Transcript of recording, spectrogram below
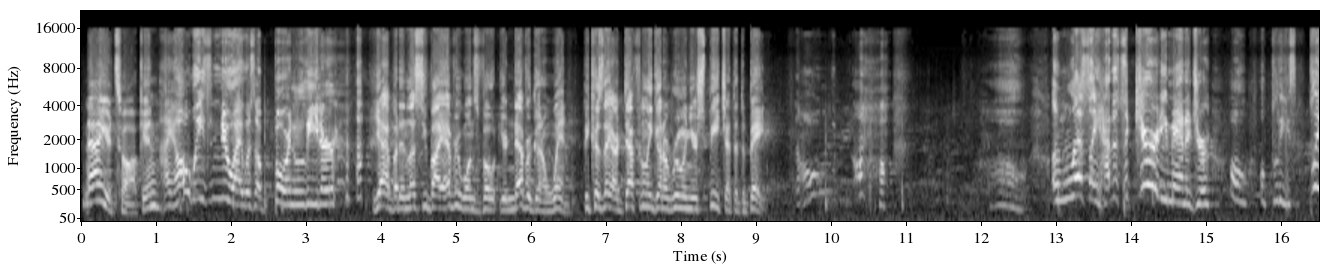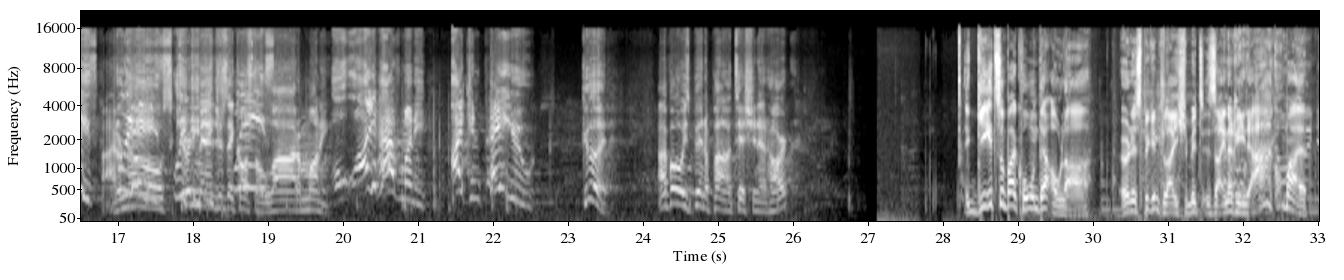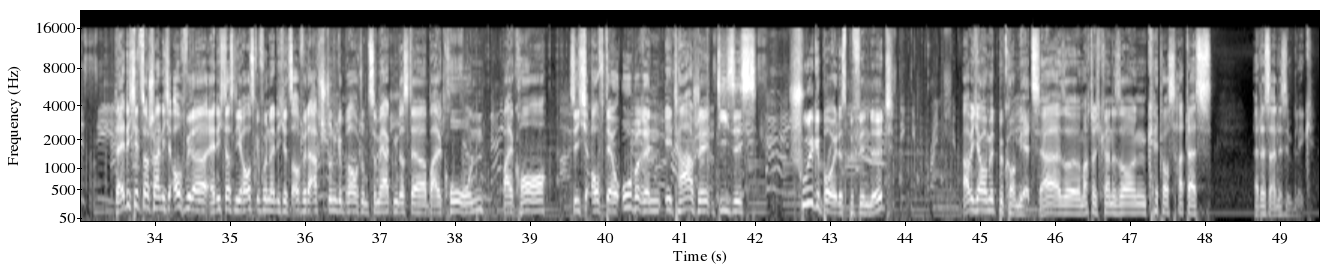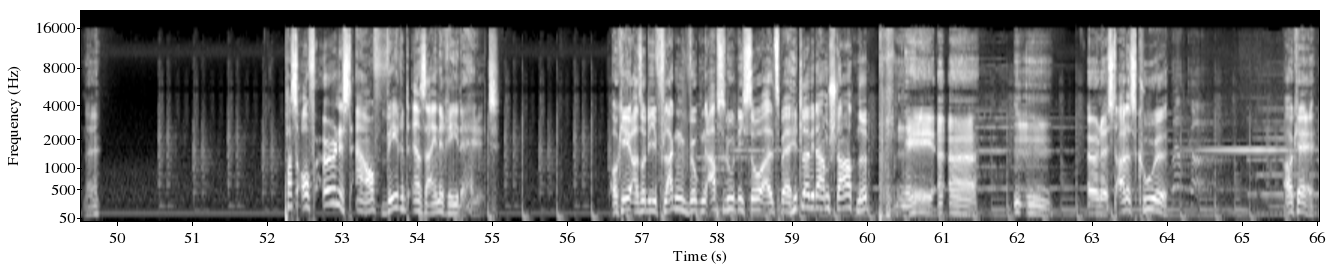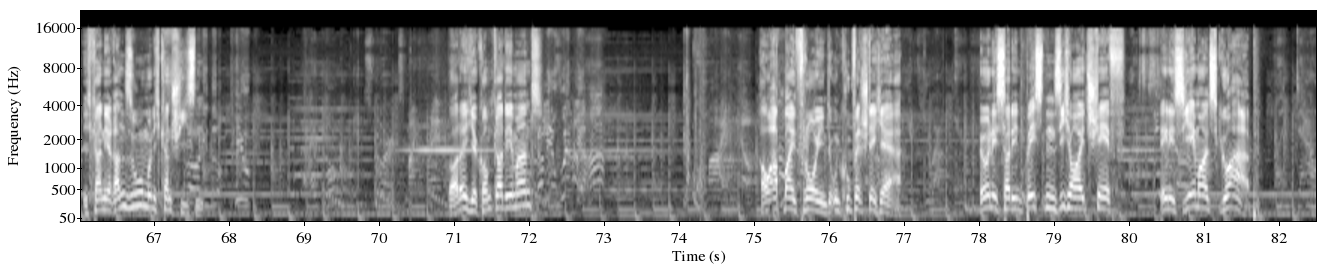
Now you're talking. I always knew I was a born leader. Yeah, but unless you buy everyone's vote, you're never gonna win. Because they are definitely gonna ruin your speech at the debate. oh, oh. Oh, unless I had a security manager. Oh, oh, please, please, I don't please, know. Security please, managers, they cost a lot of money. Oh, I have money. I can pay you. Good. I've always been a politician at heart. Geht zum Balkon der Aula. Ernest beginnt gleich mit seiner Rede. Ah, guck mal. Da hätte ich jetzt wahrscheinlich auch wieder, hätte ich das nie rausgefunden, hätte ich jetzt auch wieder 8 Stunden gebraucht, um zu merken, dass der Balkon, Balkon, sich auf der oberen Etage dieses Schulgebäudes befindet. Habe ich aber mitbekommen jetzt, ja. Also macht euch keine Sorgen, Ketos hat das, hat das alles im Blick, ne? Pass auf Ernest auf, während er seine Rede hält. Okay, also die Flaggen wirken absolut nicht so, als wäre Hitler wieder am Start, ne? Pff, nee, äh, äh. Mm. Ernest, alles cool. Okay, ich kann hier ranzoomen und ich kann schießen. Warte, hier kommt gerade jemand. Hau ab, mein Freund und Kupferstecher. Ernest hat den besten Sicherheitschef, den es jemals gab.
